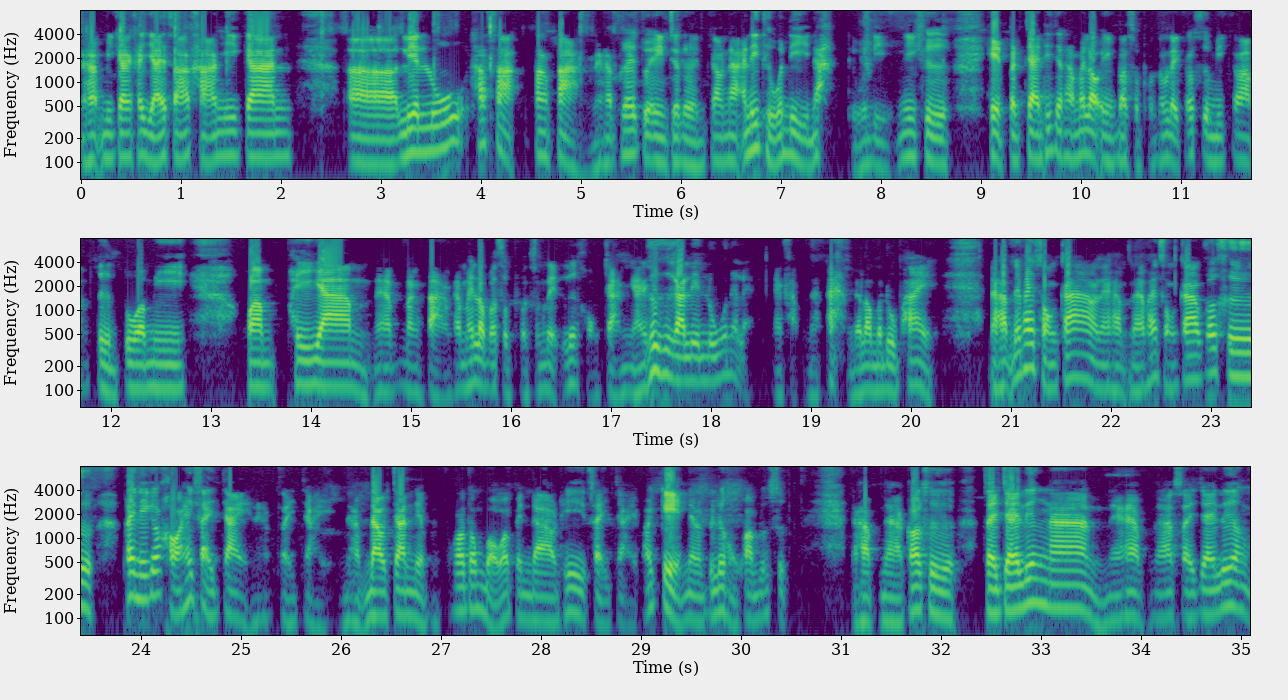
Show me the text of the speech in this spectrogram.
นะครับ มีการขยายสาขามีการเเรียนรู้ทักษะต่างๆนะครับ เพื่อให้ตัวเองเจริญก้าวหน้า อันนี้ถือว่าดีนะถือว่าดีนี่คือเหตุปัจจัยที่จะทำให้เราเองประสบผลสำเร็จก็คือมีความตื่นตัวมีความพยายามนะครับต่างๆทำให้เราประสบผลสำเร็จเรื่องของการงาน ก็คือการเรียนรู้นั่นแหละ นะครับนะอะเดี๋ยวเรามาดูไพ่นะครับได้ไพ่สองเก้านะครับนะไพ่สองเก้าก็คือไพ่นี้ก็ขอให้ใส่ใจนะครับใส่ใจนะครับดาวจันทร์เนี่ยก็ต้องบอกว่าเป็นดาวที่ใส่ใจเพราะเกตเนี่ยมันเป็นเรื่องของความรู้สึกนะครับนะก็คือใส่ใจเรื่องงานนะครับนะใส่ใจเรื่อง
